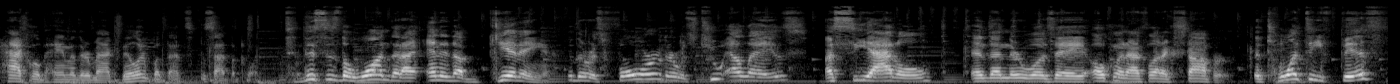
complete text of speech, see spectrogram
Hat Club handled their Mac Miller, but that's beside the point. This is the one that I ended up getting. There was four, there was two LAs, a Seattle, and then there was a Oakland Athletic Stomper. The 25th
